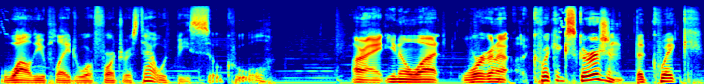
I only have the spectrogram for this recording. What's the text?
while you play Dwarf Fortress. That would be so cool. All right, you know what? We're gonna quick excursion. The quick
